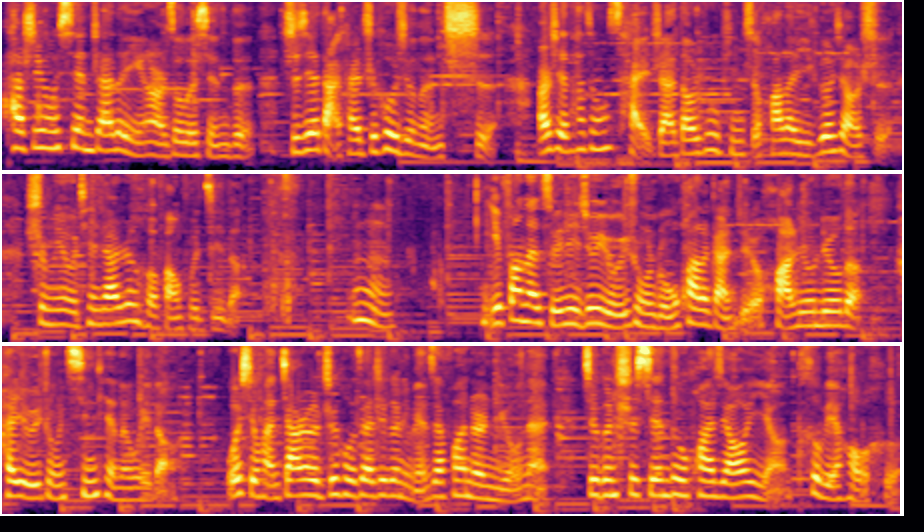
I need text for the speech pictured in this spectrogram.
它是用现摘的银耳做的鲜炖，直接打开之后就能吃，而且它从采摘到入瓶只花了一个小时，是没有添加任何防腐剂的。嗯，一放在嘴里就有一种融化的感觉，滑溜溜的，还有一种清甜的味道。我喜欢加热之后，在这个里面再放点牛奶，就跟吃鲜炖花胶一样，特别好喝。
